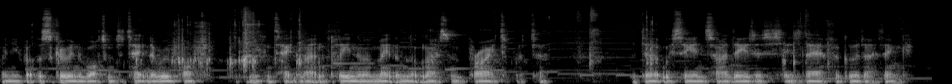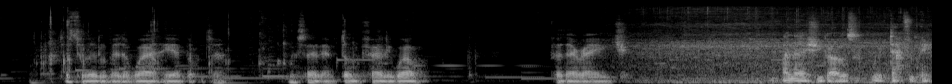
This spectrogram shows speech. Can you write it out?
when you've got the screw in the bottom to take the roof off, you can take them out and clean them and make them look nice and bright. But uh, the dirt we see inside these is, is there for good, I think. Just a little bit of wear here, but uh, I say they've done fairly well for their age. And there she goes. We're definitely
